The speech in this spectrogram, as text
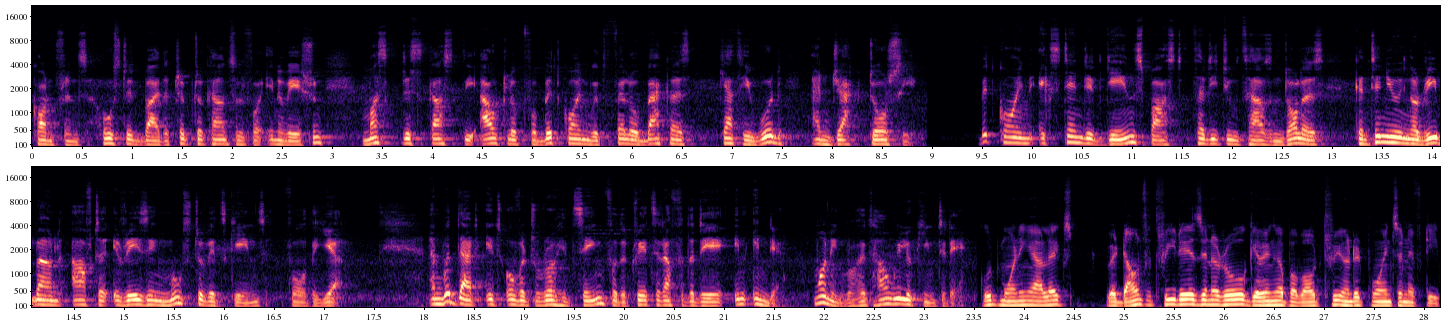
conference hosted by the Crypto Council for Innovation, Musk discussed the outlook for Bitcoin with fellow backers Cathie Wood and Jack Dorsey. Bitcoin extended gains past $32,000, continuing a rebound after erasing most of its gains for the year. And with that, it's over to Rohit Singh for the trade setup for the day in India. Morning, Rohit. How are we looking today? Good morning, Alex. We're down for three days in a row, giving up about 300 points in Nifty.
